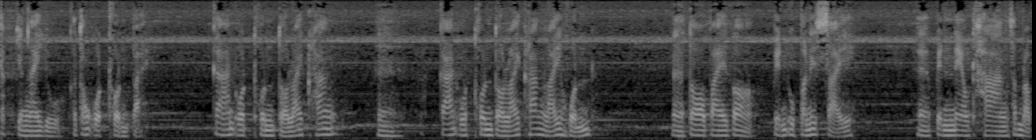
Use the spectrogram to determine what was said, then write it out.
จักยังไงอยู่ ก็ต้องอดทนไป การอดทนต่อหลายครั้งการอดทนต่อหลายครั้งหลายหนต่อไปก็เป็นอุปนิสัยเป็นแนวทางสำหรับ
